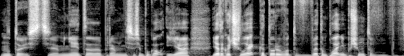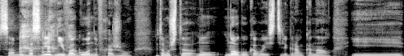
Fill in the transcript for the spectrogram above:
Ну, то есть, э, меня это прям не совсем пугало. И я, я такой человек, который вот в этом плане почему-то в самые последние вагоны вхожу. Потому что, ну, много у кого есть телеграм-канал. И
